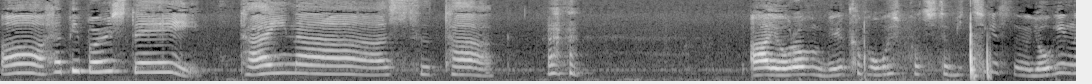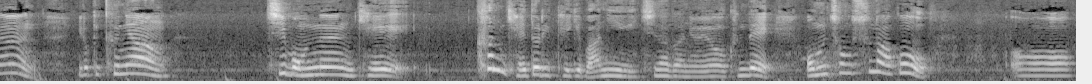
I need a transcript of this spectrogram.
아, happy birthday 다이나 스탁. 아, 여러분 밀크 보고 싶어 진짜 미치겠어요. 여기는 이렇게 그냥 집 없는 개, 큰 개들이 되게 많이 지나다녀요. 근데 엄청 순하고, 어,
